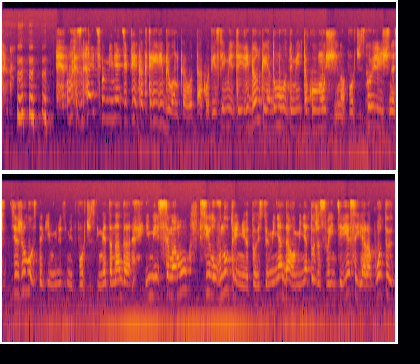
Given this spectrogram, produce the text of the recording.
Вы знаете, у меня теперь как три ребенка вот так вот. Если иметь три ребенка, я думаю, вот иметь такого мужчину, творческую личность. Тяжело с такими людьми творческими. Это надо иметь самому силу внутреннюю. То есть у меня, да, у меня тоже свои интересы, я работаю работают,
